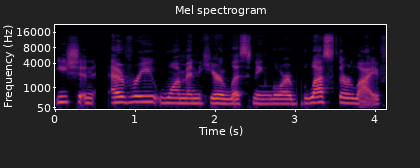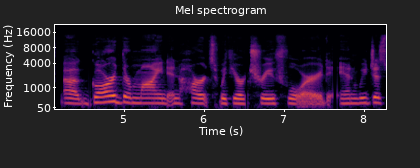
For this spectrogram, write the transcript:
each and every woman here listening, Lord. Bless their life, uh, guard their mind and hearts with your truth, Lord. And we just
